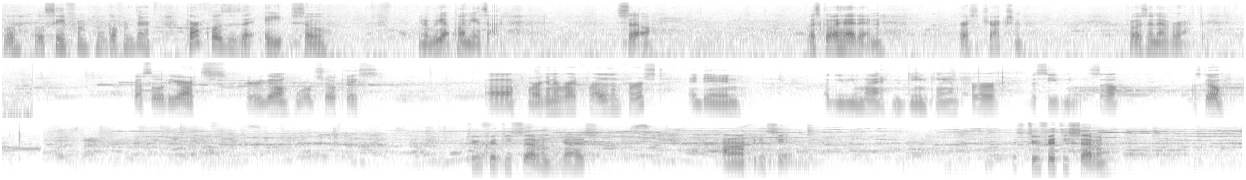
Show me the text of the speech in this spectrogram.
we'll, we'll see from we'll go from there. Park closes at 8, so you know, we got plenty of time. So let's go ahead and first attraction. Frozen Ever After. Festival of the Arts. Here we go. World Showcase. Uh, we're gonna ride Frozen first, and then I'll give you my game plan for this evening. So, let's go. Two fifty-seven, guys. I don't know if you can see it. It's two fifty-seven.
